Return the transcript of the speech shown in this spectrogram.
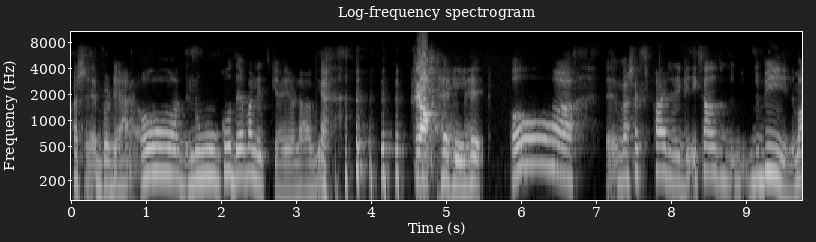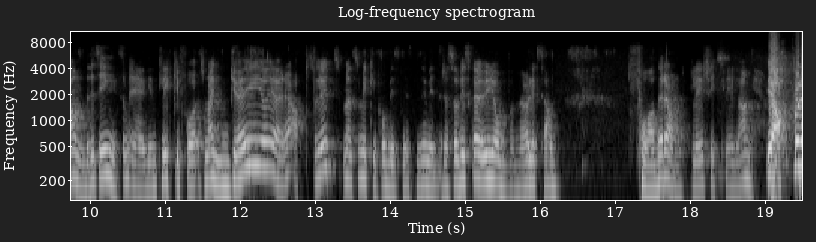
Kanskje burde jeg Å, logo, det var litt gøy å lage. Ja. eller Å, hva slags farger sant? Du begynner med andre ting som egentlig ikke får Som er gøy å gjøre, absolutt, men som ikke får businessen din videre. Så vi skal jo jobbe med å liksom få dere ordentlig skikkelig i gang. Ja, for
